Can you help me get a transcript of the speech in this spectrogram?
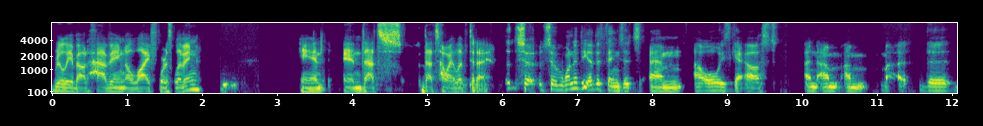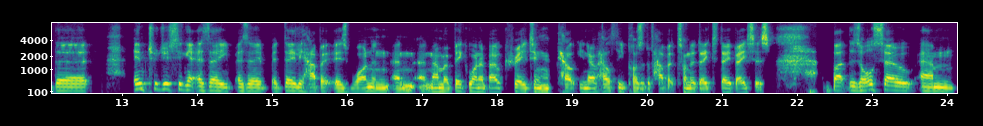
really about having a life worth living, and and that's that's how I live today. So, so one of the other things that's um, I always get asked, and I'm, I'm the the introducing it as a as a, a, daily habit is one, and and and I'm a big one about creating health, you know, healthy, positive habits on a day to day basis. But there's also um,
